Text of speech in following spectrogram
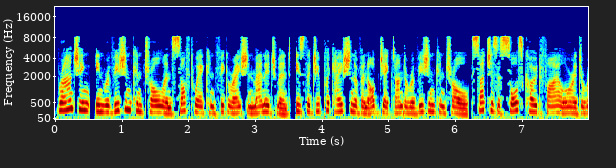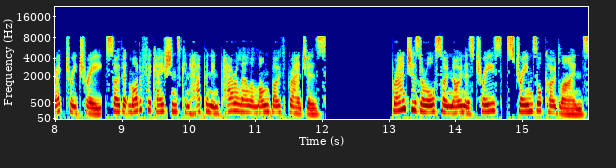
Branching, in revision control and software configuration management, is the duplication of an object under revision control such as a source code file or a directory tree so that modifications can happen in parallel along both branches. Branches are also known as trees, streams or codelines.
